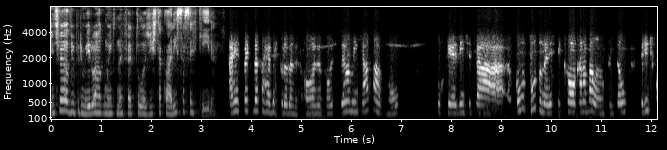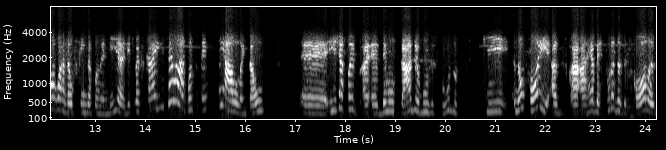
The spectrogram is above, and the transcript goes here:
A gente vai ouvir primeiro o argumento da infectologista Clarissa Cerqueira. A respeito dessa reabertura das escolas, eu sou extremamente a favor, porque a gente está, como tudo, né, a gente tem que colocar na balança. Então, se a gente for aguardar o fim da pandemia, a gente vai ficar aí, sei lá, quanto tempo sem aula. Então, é, e já foi é, demonstrado em alguns estudos que não foi a, a reabertura das escolas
